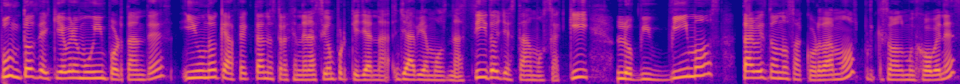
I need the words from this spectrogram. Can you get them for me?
puntos de quiebre muy importantes y uno que afecta a nuestra generación porque ya, na- ya habíamos nacido, ya estábamos aquí, lo vivimos, tal vez no nos acordamos porque somos muy jóvenes,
